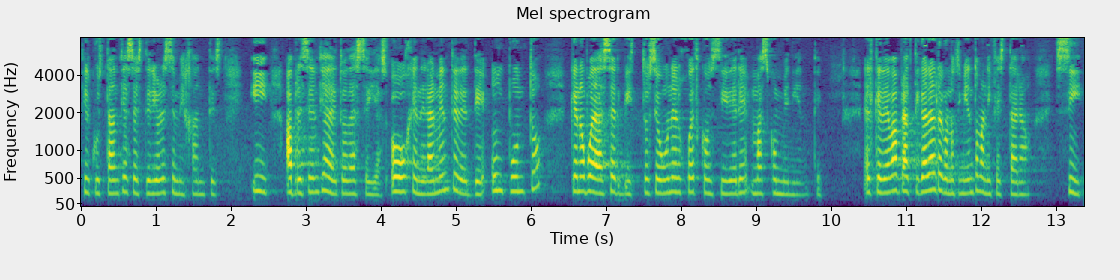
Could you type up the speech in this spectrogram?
circunstancias exteriores semejantes y a presencia de todas ellas, o generalmente desde un punto que no pueda ser visto según el juez considere más conveniente. El que deba practicar el reconocimiento manifestará si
